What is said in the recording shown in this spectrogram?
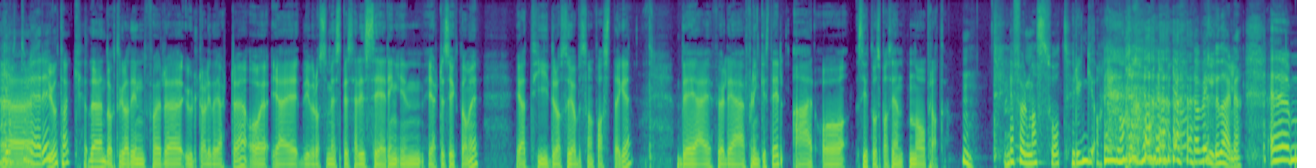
Gratulerer. Eh, jo, takk. Det er en doktorgrad innenfor eh, ultralyd og hjerte, og jeg driver også med spesialisering innen hjertesykdommer. Jeg har tidligere også jobbet som fastlege. Det jeg føler jeg er flinkest til, er å sitte hos pasienten og prate. Jeg føler meg så trygg akkurat nå. Det er veldig deilig. Um,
